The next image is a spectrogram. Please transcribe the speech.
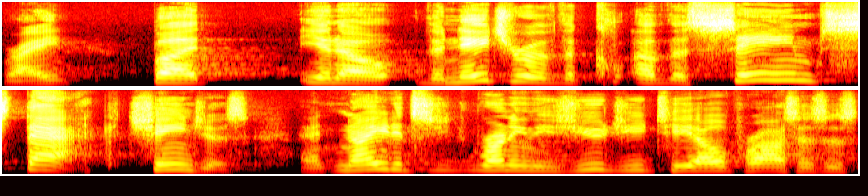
right? But you know, the nature of the, of the same stack changes. At night, it's running these huge ETL processes,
